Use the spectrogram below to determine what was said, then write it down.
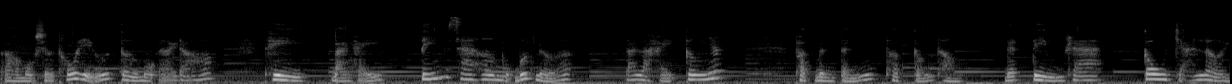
ờ, một sự thấu hiểu từ một ai đó, thì bạn hãy tiến xa hơn một bước nữa. Đó là hãy cân nhắc thật bình tĩnh, thật cẩn thận để tìm ra câu trả lời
